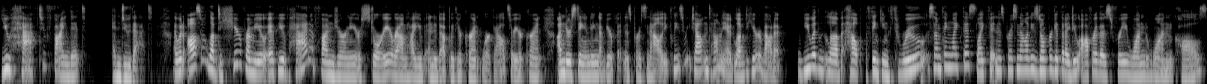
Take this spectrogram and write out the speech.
You have to find it and do that I would also love to hear from you if you've had a fun journey or story around how you've ended up with your current workouts or your current understanding of your fitness personality. Please reach out and tell me. I'd love to hear about it. If you would love help thinking through something like this, like fitness personalities, don't forget that I do offer those free one to one calls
